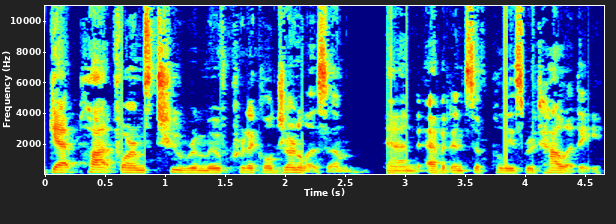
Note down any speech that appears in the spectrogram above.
get platforms to remove critical journalism and evidence of police brutality.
